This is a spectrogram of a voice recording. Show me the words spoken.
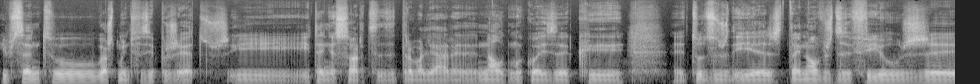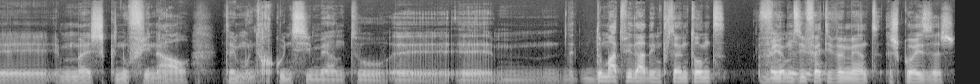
e, portanto, gosto muito de fazer projetos e, e tenho a sorte de trabalhar uh, em alguma coisa que uh, todos os dias tem novos desafios, mas que no final tem muito reconhecimento de, de uma atividade importante onde vemos efetivamente as coisas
